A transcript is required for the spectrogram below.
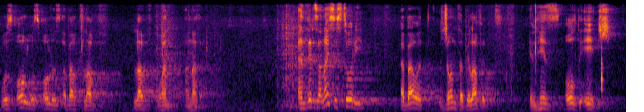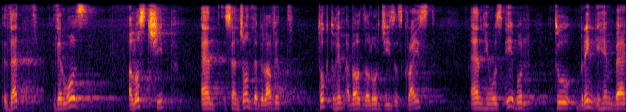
was always, always about love. Love one another. And there is a nice story about John the Beloved in his old age that there was a lost sheep and St. John the Beloved talked to him about the Lord Jesus Christ and he was able to bring him back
